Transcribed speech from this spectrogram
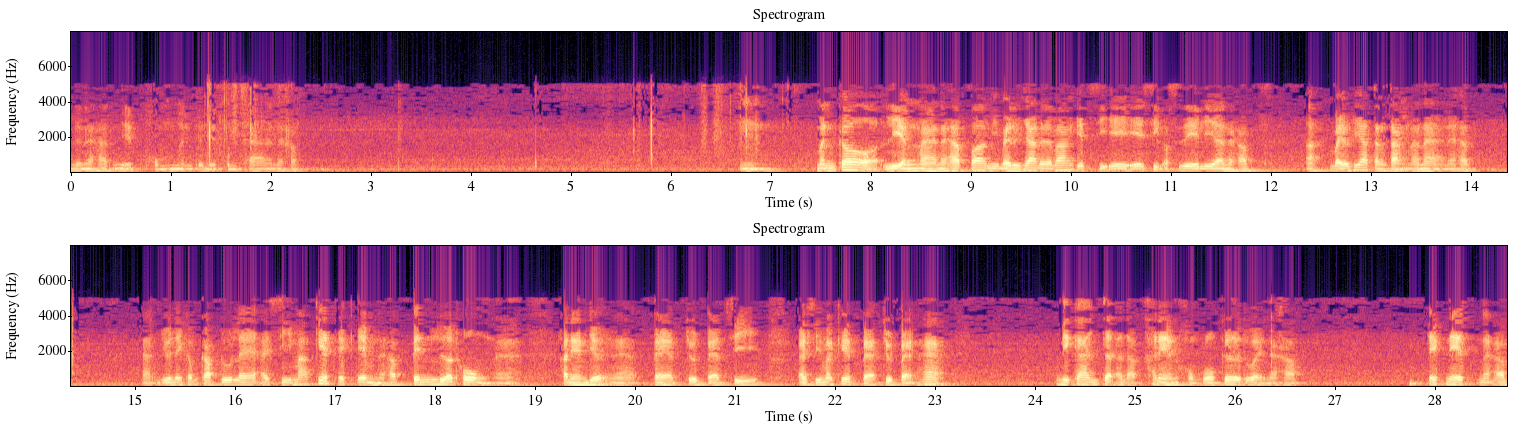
เดี๋ยวนะฮะเน็ตผมเหมือนจะเน็ตผมช้านะครับ อืม มันก็เรียงมานะครับ ว่ามีใบอนุญาตอะไรบ้าง FCA ASIC ออสเตรเลียนะครับอะใบอนุญาตต่างๆ นานานะครับอะอยู่ในกำกับดูแล IC Market XM นะครับ เป็นเรือธงอ่า คะแนนเยอะนะฮะ8.84 IC Market 8.85มีการจัดอันดับคะแนนของโบรกเกอร์ด้วยนะครับ XNET นะครับ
